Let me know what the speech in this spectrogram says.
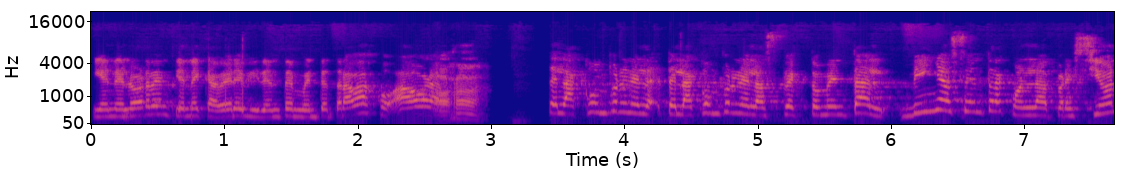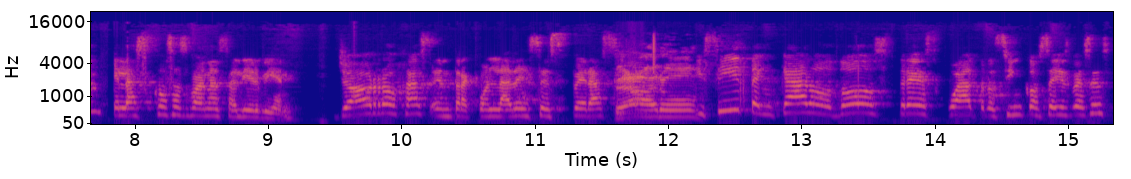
y en el orden tiene que haber evidentemente trabajo. Ahora, Te, la compro en el, te la compro en el aspecto mental. Viñas entra con la presión que las cosas van a salir bien. Joao Rojas entra con la desesperación. Claro. Y sí, te encaro dos, tres, cuatro, cinco, seis veces,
